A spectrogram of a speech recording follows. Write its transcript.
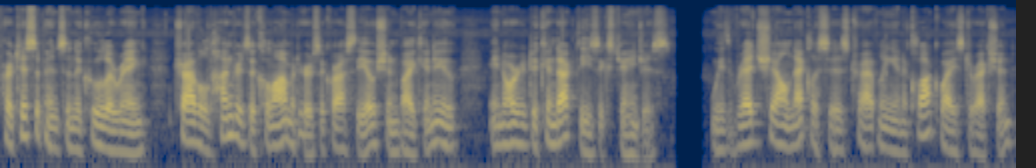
Participants in the Kula Ring traveled hundreds of kilometers across the ocean by canoe in order to conduct these exchanges, with red shell necklaces traveling in a clockwise direction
